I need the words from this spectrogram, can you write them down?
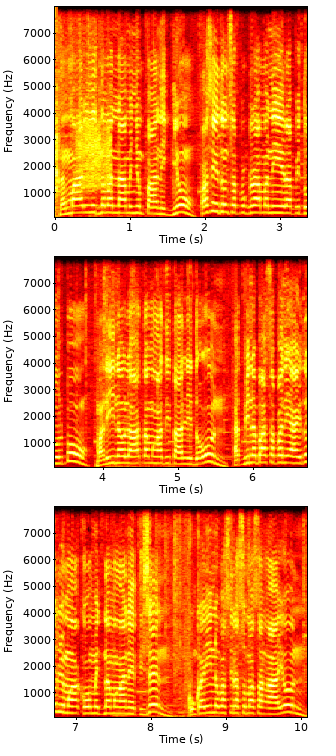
Nang marinig naman namin yung panig nyo. Kasi doon sa programa ni Rapi Tulpo, malinaw lahat ang mga detalye doon. At binabasa pa ni Idol yung mga comment ng mga netizen. Kung kanino ba sila sumasang-ayon.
